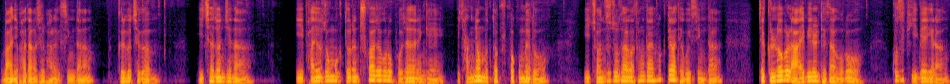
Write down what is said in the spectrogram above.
많이 받아가시길 바라겠습니다. 그리고 지금 2차 전지나 이 바이오 종목들은 추가적으로 보셔야 되는 게이 작년부터 불법 구매도 이 전수조사가 상당히 확대가 되고 있습니다. 제 글로벌 IB를 대상으로 코스피 200이랑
